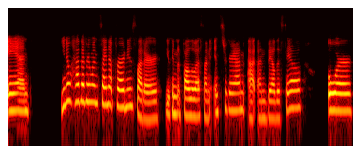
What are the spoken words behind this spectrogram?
and you know have everyone sign up for our newsletter you can follow us on instagram at unveilthesale or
